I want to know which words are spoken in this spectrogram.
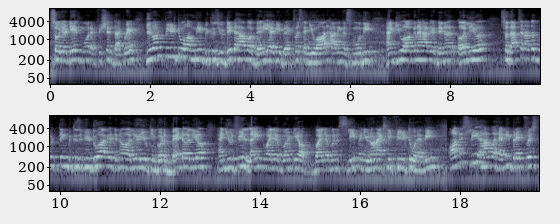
So your day is more efficient that way. You don't feel too hungry because you did have a very heavy breakfast and you are having a smoothie and you are gonna have your dinner earlier so that's another good thing because if you do have your dinner earlier, you can go to bed earlier and you'll feel light while you're going to your, while you're going to sleep and you don't actually feel too heavy. Honestly, have a heavy breakfast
